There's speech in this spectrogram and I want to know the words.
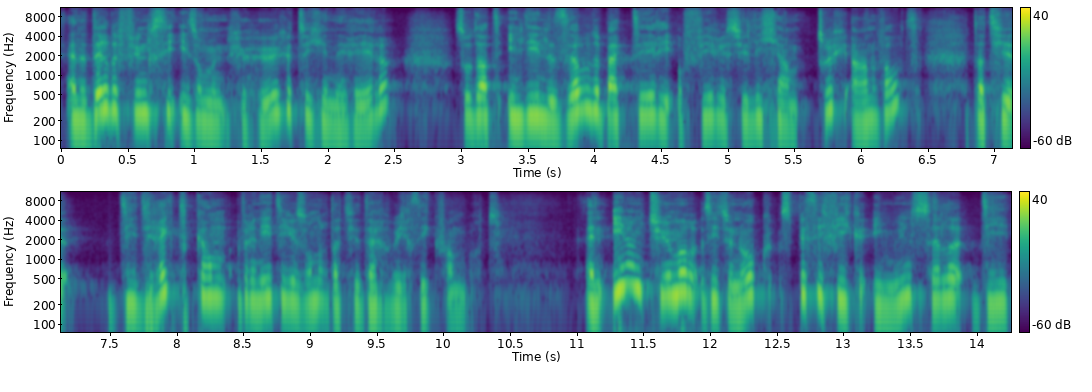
En de derde functie is om een geheugen te genereren, zodat indien dezelfde bacterie of virus je lichaam terug aanvalt, dat je die direct kan vernietigen zonder dat je daar weer ziek van wordt. En in een tumor zitten ook specifieke immuuncellen die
